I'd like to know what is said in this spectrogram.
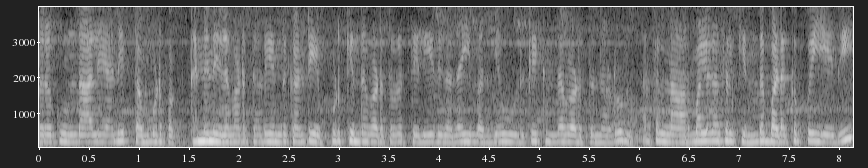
వరకు ఉండాలి అని తమ్ముడు పక్కనే నిలబడతాడు. ఎందుకంటే ఎప్పుడు కింద పడతాడో తెలియదు కదా. ఈ మధ్య ఊరికే కింద పడుతున్నాడు. అసలు నార్మల్గా అసలు కింద పడకపోయేది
